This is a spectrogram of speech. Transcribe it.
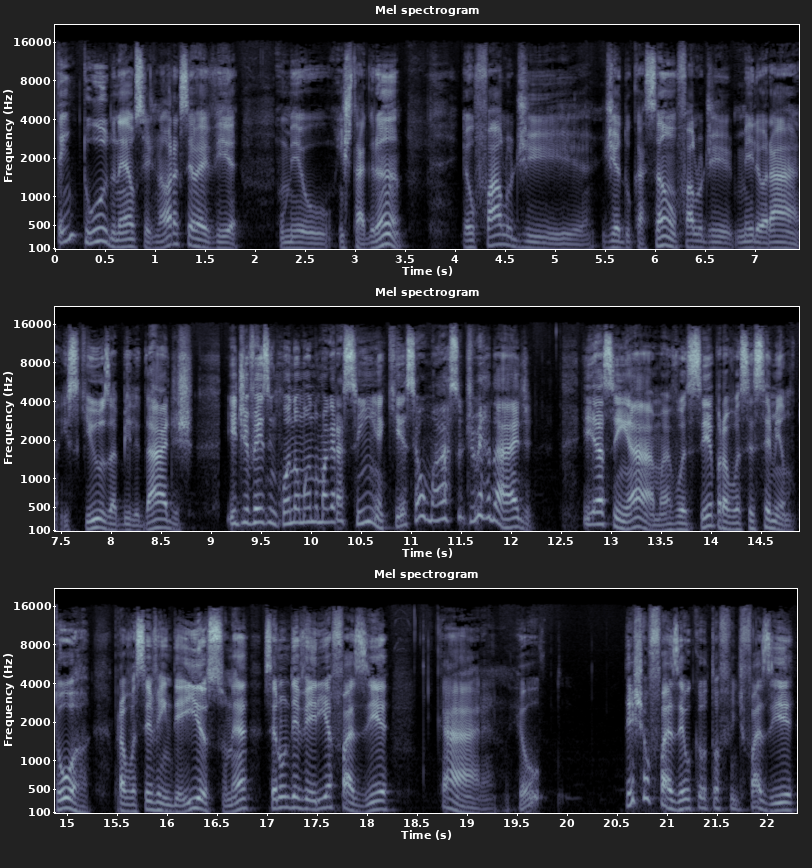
tem tudo, né? Ou seja, na hora que você vai ver o meu Instagram, eu falo de, de educação, falo de melhorar skills, habilidades, e de vez em quando eu mando uma gracinha, que esse é o Márcio de verdade. E assim, ah, mas você, para você ser mentor, para você vender isso, né? Você não deveria fazer cara, eu. Deixa eu fazer o que eu tô afim de fazer.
